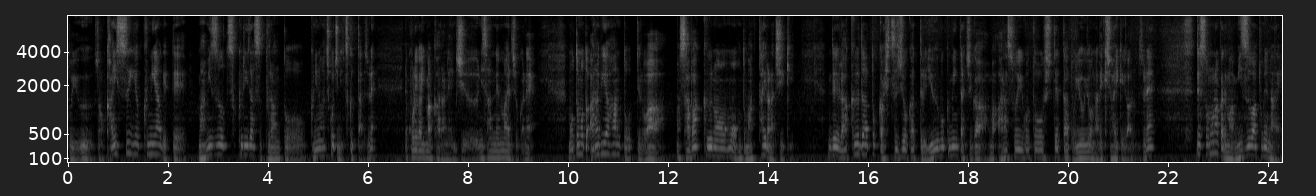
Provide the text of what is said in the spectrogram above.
というその海水を汲み上げて真水を作り出すプラントを国のあちこちに作ったんですよね。でこれが今からね1 2 3年前でしょうかね。もともとアラビア半島っていうのは、まあ、砂漠のもうほんと真っ平らな地域。でラクダとか羊を飼ってる遊牧民たちが、まあ、争い事をしてたというような歴史背景があるんですよね。でその中でまあ水は取れない。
